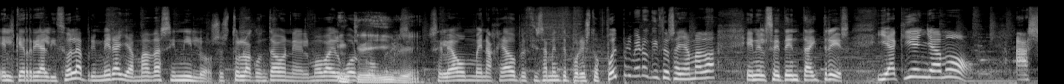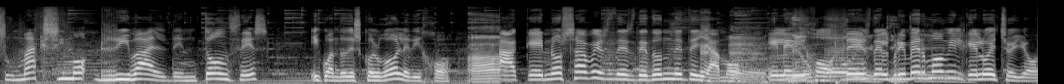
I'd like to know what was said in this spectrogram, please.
el que realizó la primera llamada sin hilos. Esto lo ha contado en el Mobile World Increíble. Congress. Se le ha homenajeado precisamente por esto. Fue el primero que hizo esa llamada en el 73. ¿Y a quién llamó? A su máximo rival de entonces. Y cuando descolgó le dijo, Ah. a que no sabes desde dónde te llamo. Y le dijo, móvil, desde el primer móvil que lo he hecho yo.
